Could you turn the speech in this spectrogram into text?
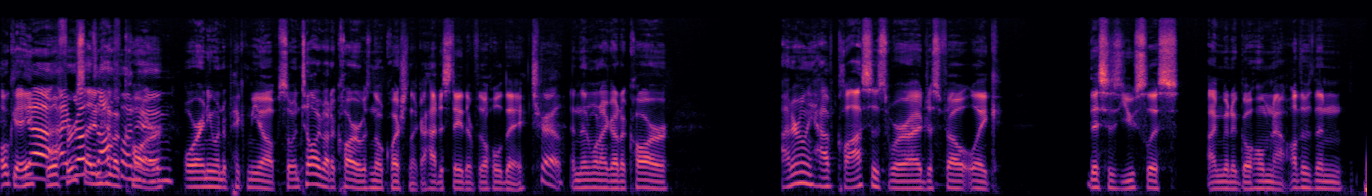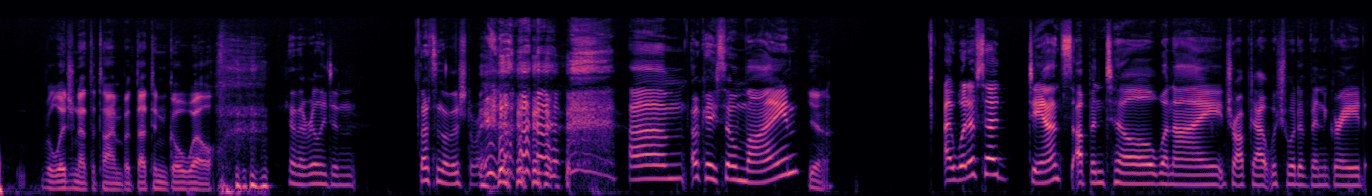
Okay. Yeah, well, first I, rubbed didn't have a car or anyone to pick me up, so until I got a car, it was no question. Like I had to stay there for the whole day. True. And then when I got a car, I didn't really have classes where I just felt like this is useless. I'm gonna go home now. Other than religion at the time, but that didn't go well. Yeah, that really didn't. That's another story. um, okay, so mine, yeah. I would have said dance up until when I dropped out, which would have been grade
